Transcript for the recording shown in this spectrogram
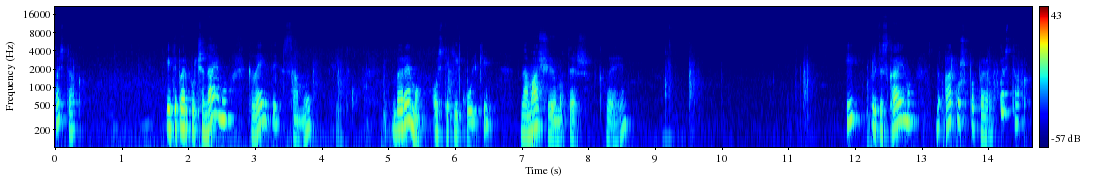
Ось так. І тепер починаємо клеїти саму квітку. Беремо ось такі кульки, намащуємо теж клеєм. і притискаємо до аркушу паперу. Ось так.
